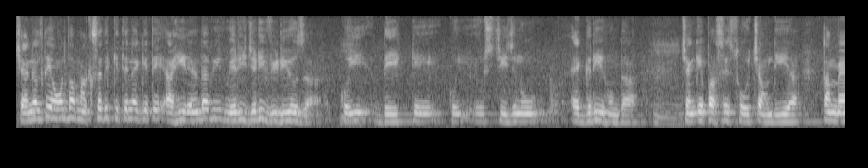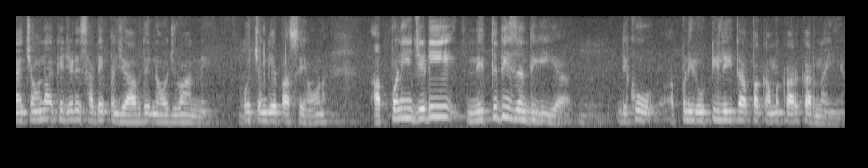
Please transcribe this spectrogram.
ਚੈਨਲ ਤੇ ਆਉਣ ਦਾ ਮਕਸਦ ਕਿਤੇ ਨਾ ਕਿਤੇ ਆਹੀ ਰਹਿੰਦਾ ਵੀ ਮੇਰੀ ਜਿਹੜੀ ਵੀਡੀਓਜ਼ ਆ ਕੋਈ ਦੇਖ ਕੇ ਕੋਈ ਉਸ ਚੀਜ਼ ਨੂੰ ਐਗਰੀ ਹੁੰਦਾ। ਚੰਗੇ ਪਾਸੇ ਸੋਚ ਆਉਂਦੀ ਆ ਤਾਂ ਮੈਂ ਚਾਹੁੰਦਾ ਕਿ ਜਿਹੜੇ ਸਾਡੇ ਪੰਜਾਬ ਦੇ ਨੌਜਵਾਨ ਨੇ ਉਹ ਚੰਗੇ ਪਾਸੇ ਆਉਣ ਆਪਣੀ ਜਿਹੜੀ ਨਿੱਤ ਦੀ ਜ਼ਿੰਦਗੀ ਆ। ਦੇਖੋ ਆਪਣੀ ਰੋਟੀ ਲਈ ਤਾਂ ਆਪਾਂ ਕੰਮ ਕਾਰ ਕਰਨਾ ਹੀ ਆ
